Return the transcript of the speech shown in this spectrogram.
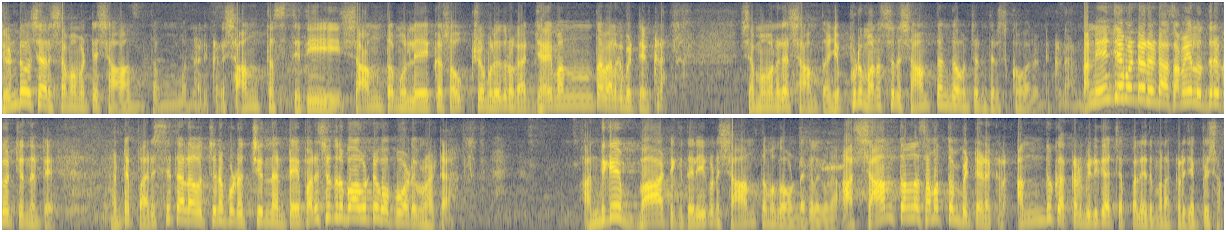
రెండోసారి శమం అంటే శాంతం అన్నాడు ఇక్కడ. శాంత స్థితి శాంతము లేక సౌక్ష్యము లేదు ఒక అధ్యాయం అంతా వెలగబెట్టావు ఇక్కడ. శమం అనగా శాంతం. ఎప్పుడు మనస్సును శాంతంగా ఉంచడం తెలుసుకోవాలండి ఇక్కడ. నన్ను ఏం చేయమంటారండి? ఆ సమయంలో ఉద్రేకం వచ్చిందంటే అంటే పరిస్థితి అలా వచ్చినప్పుడు వచ్చిందంటే పరిస్థితులు బాగుంటే గొప్పవాడు అనమాట అందుకే వాటికి తెలియకుండా శాంతముగా ఉండగలుగును ఆ శాంతంలో సమత్వం పెట్టాడు అక్కడ. అందుకు అక్కడ విడిగా చెప్పలేదు. మనం అక్కడ చెప్పేశాం.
